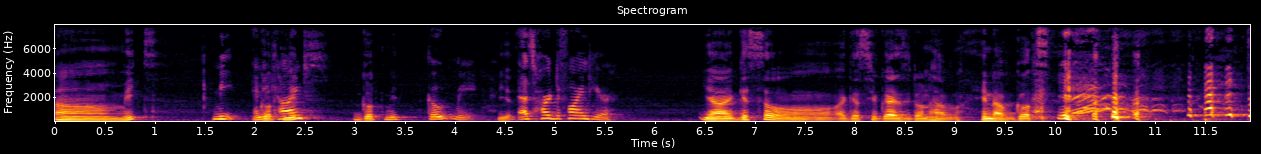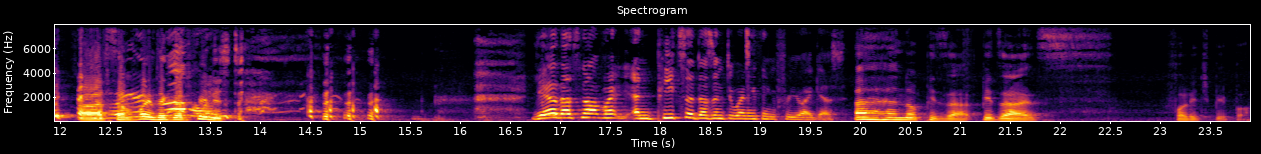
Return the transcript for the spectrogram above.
Um, meat. Meat, any goat kind? Meat. Goat meat. Goat meat. Yes. That's hard to find here. Yeah, I guess so. I guess you guys don't have enough goats. uh, at some point, they traveling. finished. Yeah, that's not what. And pizza doesn't do anything for you, I guess. Uh, no pizza. Pizza is for rich people.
